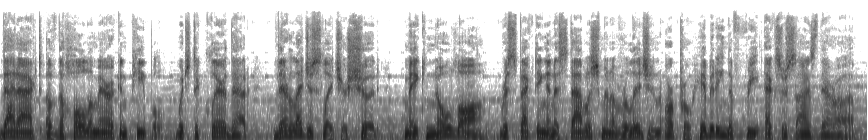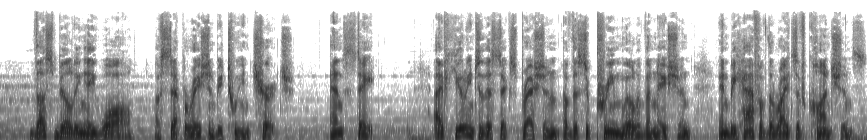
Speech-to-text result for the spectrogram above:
that act of the whole American people which declared that their legislature should make no law respecting an establishment of religion or prohibiting the free exercise thereof, thus building a wall of separation between church and state. Adhering to this expression of the supreme will of the nation in behalf of the rights of conscience,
